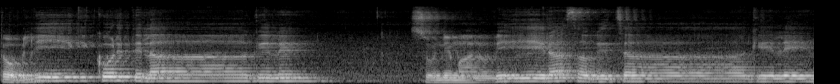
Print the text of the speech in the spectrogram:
তবলিগ করতে লাগলেন, শুনে মানবেরা সব গেলেন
